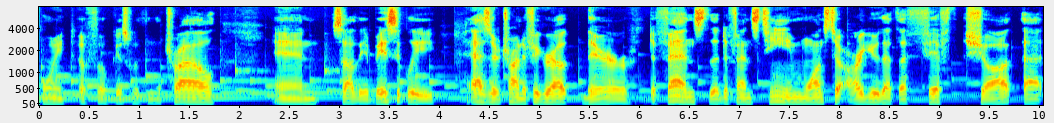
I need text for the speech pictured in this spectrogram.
point of focus within the trial. And Saadia, basically, as they're trying to figure out their defense, the defense team wants to argue that the fifth shot, that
